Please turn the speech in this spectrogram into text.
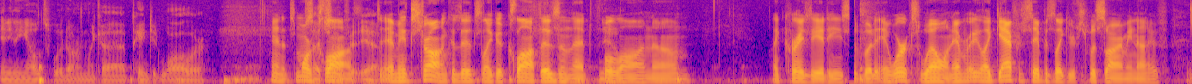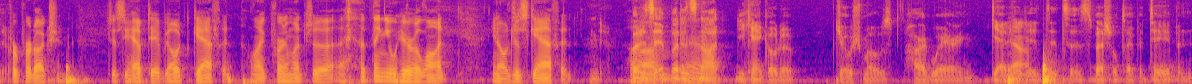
anything else would on like a painted wall or And it's more cloth. surface, yeah. I mean, it's strong because it's like a cloth, isn't that full on, um, like crazy adhesive? But it works well on every. Like gaffer's tape is like your Swiss Army knife Yeah. for production. Just you have tape, oh, gaff it. Like pretty much uh, a thing you'll hear a lot. You know, just gaff it. But it's Um, but it's yeah. not. You can't go to Joe Schmo's hardware and get No. it. It's, it's a special type of tape, and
